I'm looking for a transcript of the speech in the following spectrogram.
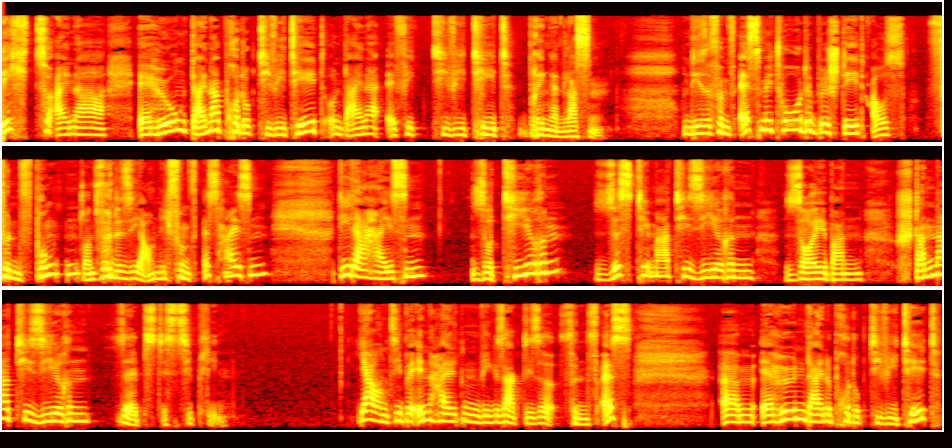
dich zu einer Erhöhung deiner Produktivität und deiner Effektivität bringen lassen. Und diese 5S-Methode besteht aus fünf Punkten, sonst würde sie ja auch nicht 5S heißen, die da heißen sortieren, systematisieren, säubern, standardisieren, Selbstdisziplin. Ja, und sie beinhalten, wie gesagt, diese 5S, ähm, erhöhen deine Produktivität,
